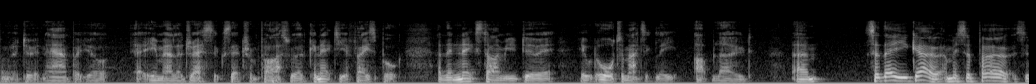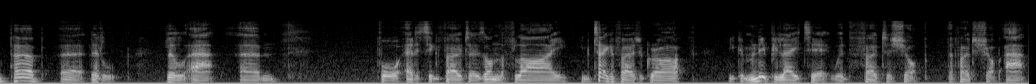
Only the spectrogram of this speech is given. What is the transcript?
I'm going to do it now but your uh, email address etc and password connect to your Facebook and then next time you do it it would automatically upload. Um, so there you go. I mean superb superb uh, little little app um, for editing photos on the fly. You can take a photograph you can manipulate it with Photoshop the Photoshop app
